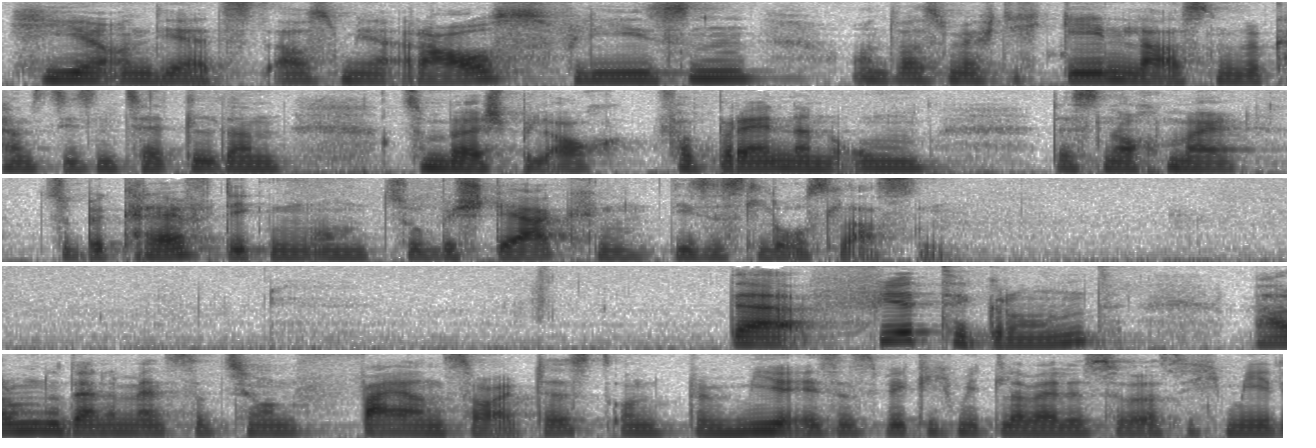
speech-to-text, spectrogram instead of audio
hier und jetzt aus mir rausfließen und was möchte ich gehen lassen. Du kannst diesen Zettel dann zum Beispiel auch verbrennen, um das nochmal zu bekräftigen und zu bestärken, dieses Loslassen. Der vierte Grund, warum du deine Menstruation feiern solltest, und bei mir ist es wirklich mittlerweile so, dass ich mich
